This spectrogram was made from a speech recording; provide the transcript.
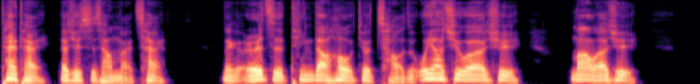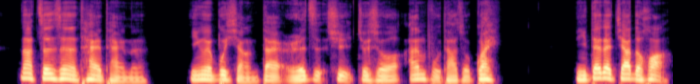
太太要去市场买菜，那个儿子听到后就吵着我要去，我要去，妈我要去。那真生的太太呢？因为不想带儿子去，就说安抚他说：“乖，你待在家的话，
